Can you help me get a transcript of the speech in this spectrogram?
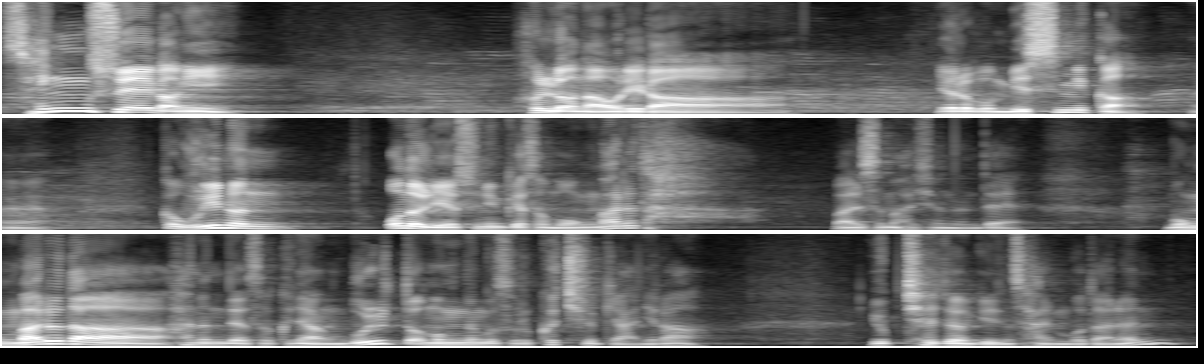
생수의 강이 흘러나오리라. 여러분 믿습니까? 예. 그러니까 우리는 오늘 예수님께서 목마르다 말씀하셨는데 목마르다 하는 데서 그냥 물 떠먹는 것으로 그칠 게 아니라 육체적인 삶보다는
